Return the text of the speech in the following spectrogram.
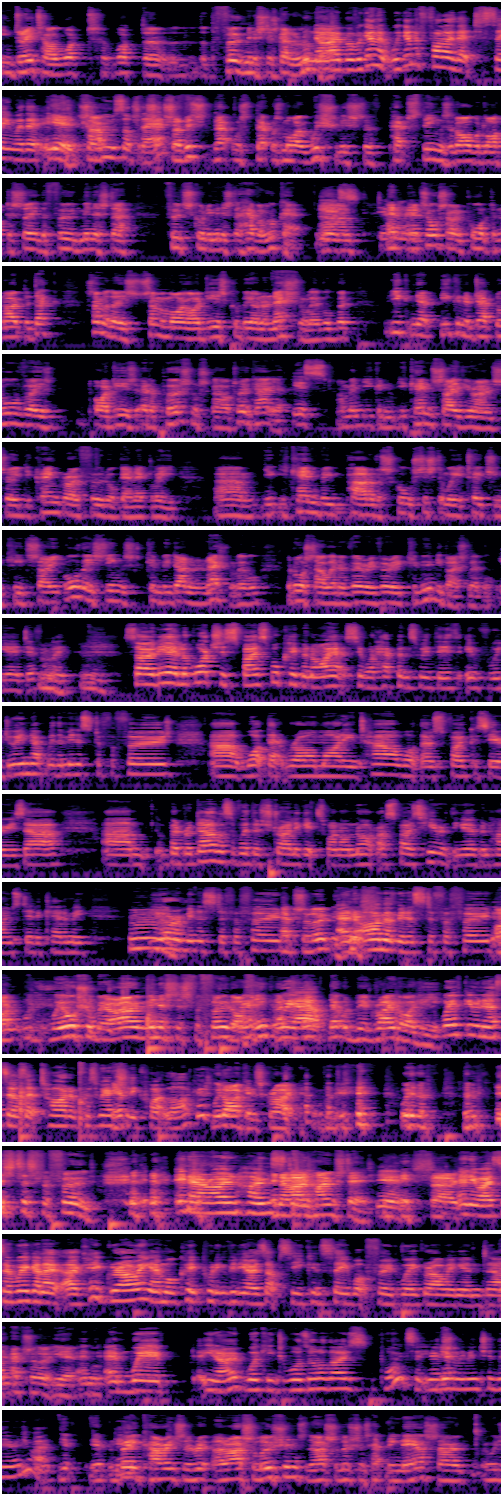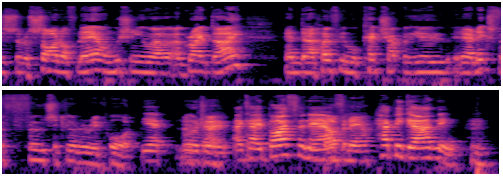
in detail what what the, the, food minister is going to look no, at. No, but we're gonna we're gonna follow that to see whether anything comes of so, that. So this that was that was my wish list of perhaps things that I would like to see the food minister, food security minister have a look at. yes, Um, and, definitely. and it's also important to note that, that some of these some of my ideas could be on a national level, but you can you can adapt all these ideas at a personal scale too, can't you? yes. I mean, you can you can save your own seed, you can grow food organically, um, you, you can be part of a school system where you're teaching kids. So all these things can be done at a national level, but also at a very very community based level. Yeah, definitely. Mm. So yeah, look, watch this space. We'll keep an eye out, see what happens with this. If we do end up with a minister for food, uh, what that role might entail, what those focus areas are. Um, but regardless of whether Australia gets one or not, I suppose here at the Urban Homestead Academy, Mm. you're a minister for food, Absolutely. and yes. I'm a minister for food. I, And we all should be our own ministers for food. I think that, we are. that would be a great idea. we've given ourselves that title because we Yep. actually quite like it. We like it. It's great. We're the, the ministers for food in our own homestead. in our own homestead. Yeah. Yes, so Anyway, so we're going to uh, keep growing and we'll keep putting videos up so you can see what food we're growing and um, absolutely, yeah. and and we're you know working towards all of those points that you Yep. actually mentioned there anyway. Yep, yep. And Yeah. be encouraged. There are solutions. There are solutions happening now. So we just sort of sign off now and wishing you a, a great day. And uh, hopefully we'll catch up with you at our next food security report. Yep, we'll Okay. do. Okay, bye for now. Bye for now. Happy gardening.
